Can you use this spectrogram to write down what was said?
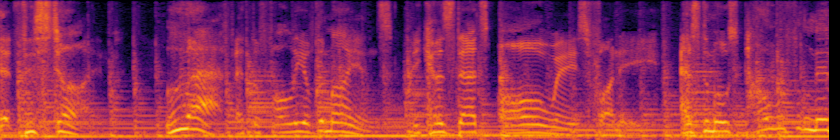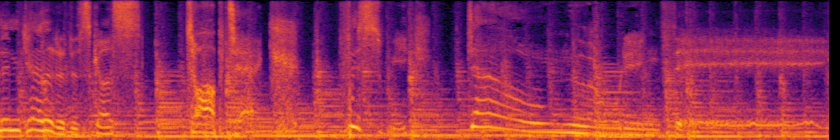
At this time, laugh at the folly of the Mayans, because that's always funny. As the most powerful men in Canada discuss Top Tech. This week, downloading thing.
